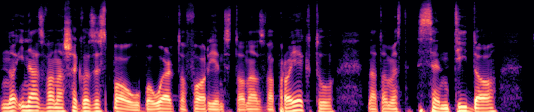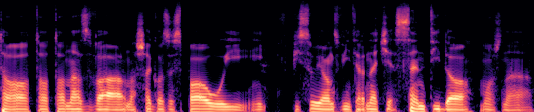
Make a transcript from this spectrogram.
no i nazwa naszego zespołu, bo World of Orient to nazwa projektu, natomiast Sentido to, to, to nazwa naszego zespołu i, i wpisując w internecie Sentido można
